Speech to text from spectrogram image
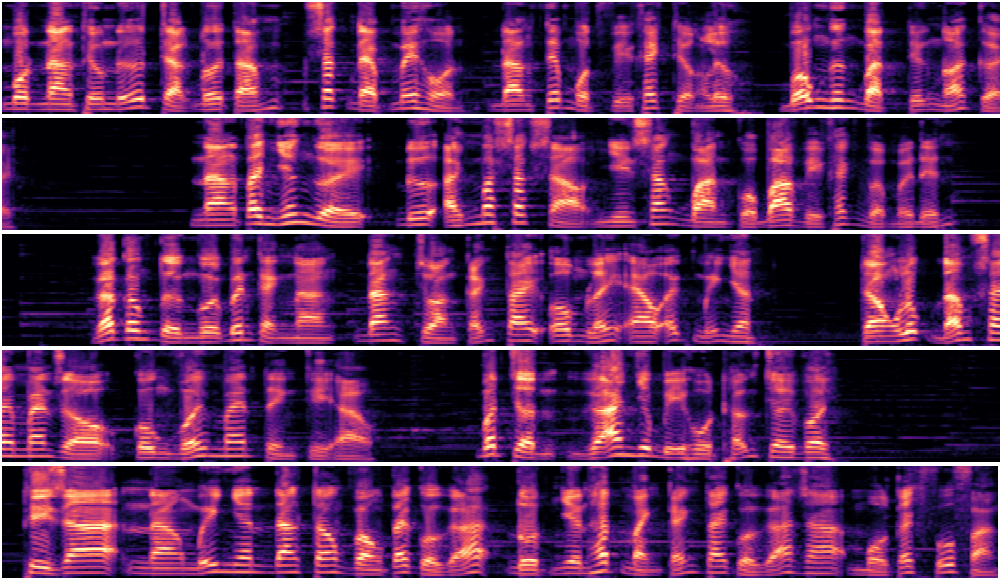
một nàng thiếu nữ trạc đôi tắm, sắc đẹp mê hồn đang tiếp một vị khách thượng lưu, bỗng ngưng bật tiếng nói cười. Nàng ta nhớ người đưa ánh mắt sắc sảo nhìn sang bàn của ba vị khách vừa mới đến. Gã công tử ngồi bên cạnh nàng đang choàng cánh tay ôm lấy eo ếch mỹ nhân. Trong lúc đám say men rượu cùng với men tình kỳ ảo, bất chợt gã như bị hụt hẫng chơi vơi. Thì ra nàng mỹ nhân đang trong vòng tay của gã đột nhiên hất mạnh cánh tay của gã ra một cách phú phàng.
